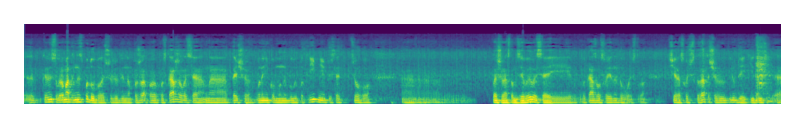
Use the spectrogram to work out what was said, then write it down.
е, Керівництво громади не сподобалось, що людина поскаржилася на те, що вони нікому не були потрібні. Після цього е, перший раз там з'явилися і виказував своє недовольство. Ще раз хочу сказати, що люди, які йдуть е,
